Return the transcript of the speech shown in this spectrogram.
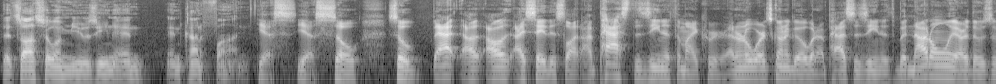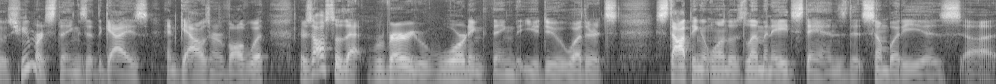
that's also amusing and and kind of fun. Yes, yes. So, so that I, I'll, I say this a lot. I'm past the zenith of my career. I don't know where it's going to go, but I'm past the zenith. But not only are those those humorous things that the guys and gals are involved with, there's also that very rewarding thing that you do, whether it's stopping at one of those lemonade stands that somebody is uh,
